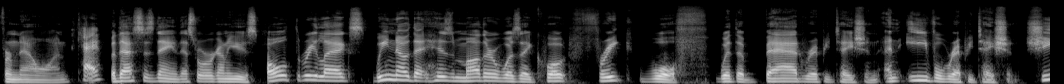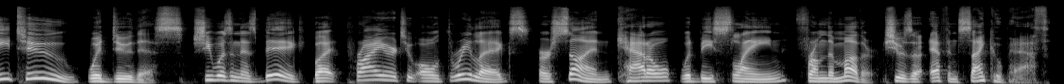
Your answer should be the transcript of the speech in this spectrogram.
from now on. Okay. But that's his name. That's what we're going to use. Old Three Legs. We know that his mother was a quote freak wolf with a bad reputation, an evil reputation. She too would do this. She wasn't as big, but prior to Old Three Legs, her son, cattle would be slain from the mother. She was a effing psychopath.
